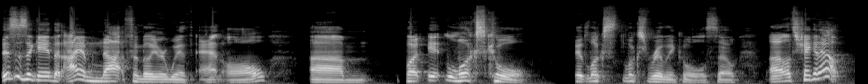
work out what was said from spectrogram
This is a game that I am not familiar with at all, um, but it looks cool. It looks looks really cool. So uh, let's check it out.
